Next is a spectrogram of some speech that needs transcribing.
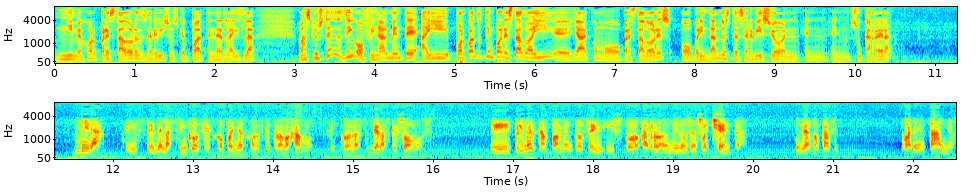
ni mejor prestador de servicios que pueda tener la isla más que ustedes. Digo, finalmente ahí, ¿por cuánto tiempo han estado ahí eh, ya como prestadores o brindando este servicio en, en, su carrera? Mira, este, de las cinco o seis compañías con las que trabajamos, con las, de las que somos, el primer campamento se hizo alrededor de 1980. Pues ya son casi 40 años.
